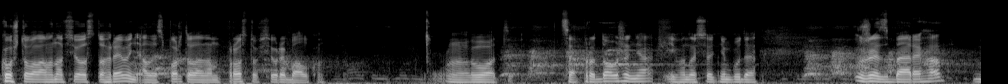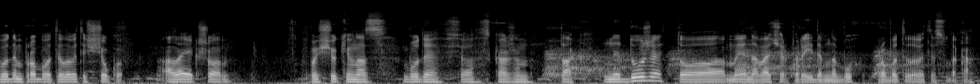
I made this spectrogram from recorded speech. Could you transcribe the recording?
Коштувала вона всього 100 гривень, але спортила нам просто всю рибалку. Е, От. Це продовження, і воно сьогодні буде вже з берега. Будемо пробувати ловити щуку. Але якщо по щуки в нас буде все, скажімо так, не дуже, то ми на вечір переїдемо на бух пробувати ловити судака.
